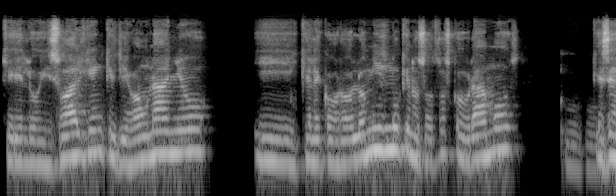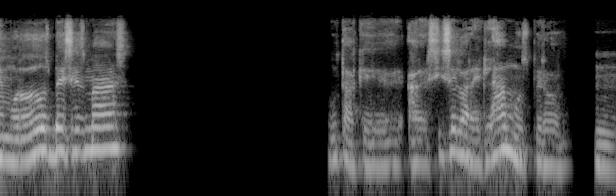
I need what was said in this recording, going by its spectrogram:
que lo hizo alguien que lleva un año y que le cobró lo mismo que nosotros cobramos, que se demoró dos veces más. Puta, que a ver si se lo arreglamos, pero, Mm.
